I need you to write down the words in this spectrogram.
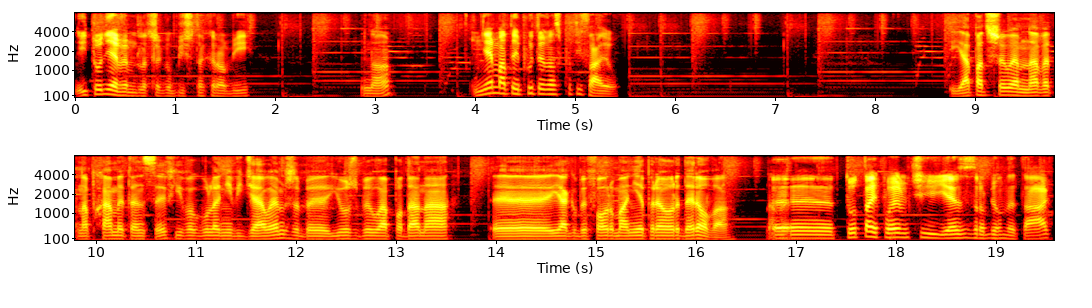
I tu nie wiem, dlaczego Bisz tak robi. No, Nie ma tej płyty na Spotify'u. ja patrzyłem nawet na pchamy ten syf i w ogóle nie widziałem, żeby już była podana e, jakby forma niepreorderowa. Yy, tutaj powiem ci, jest zrobione tak.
